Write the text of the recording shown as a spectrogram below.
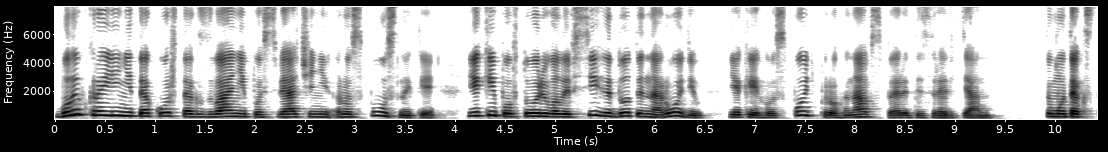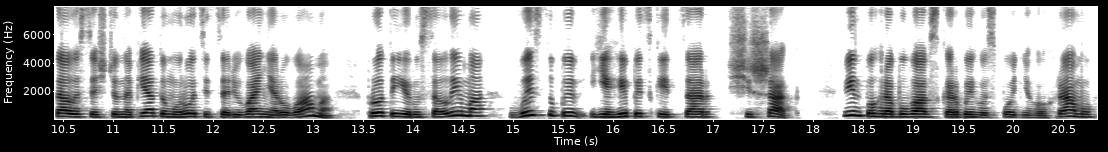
Були в країні також так звані посвячені розпусники, які повторювали всі гидоти народів, яких Господь прогнав сперед ізраїльтян. Тому так сталося, що на п'ятому році царювання Ровама проти Єрусалима виступив єгипетський цар Шішак. Він пограбував скарби Господнього храму,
